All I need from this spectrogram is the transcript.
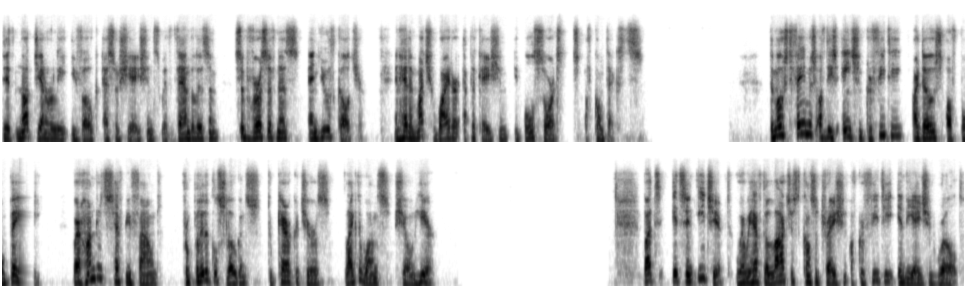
did not generally evoke associations with vandalism, subversiveness, and youth culture, and had a much wider application in all sorts of contexts. The most famous of these ancient graffiti are those of Pompeii, where hundreds have been found from political slogans to caricatures like the ones shown here. But it's in Egypt where we have the largest concentration of graffiti in the ancient world.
